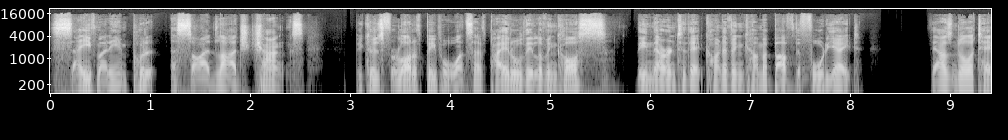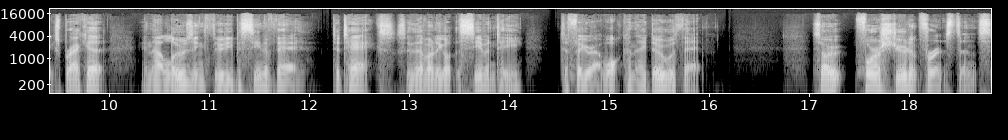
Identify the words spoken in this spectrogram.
save money and put it aside large chunks because for a lot of people, once they've paid all their living costs, then they're into that kind of income above the $48,000 tax bracket and they're losing 30% of that to tax. So they've only got the 70 to figure out what can they do with that. So for a student, for instance,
